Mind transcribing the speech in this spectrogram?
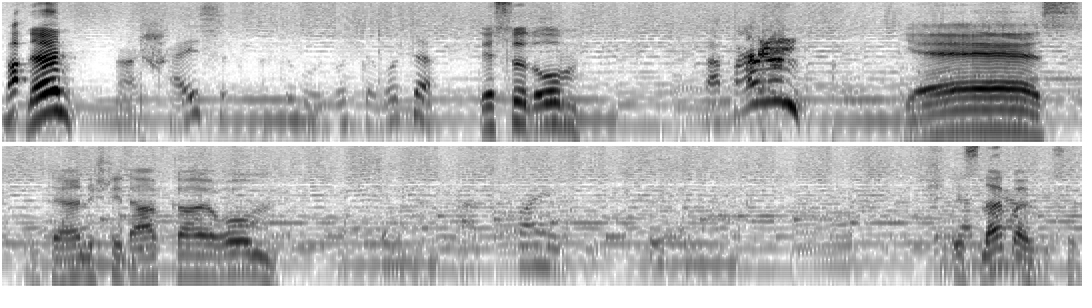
Was? Nein, Na, scheiße. Wo, wo ist der, wo ist der? der ist dort oben. Da drinnen! Yes. Und der eine steht AFK herum. Der sniper ein bisschen.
